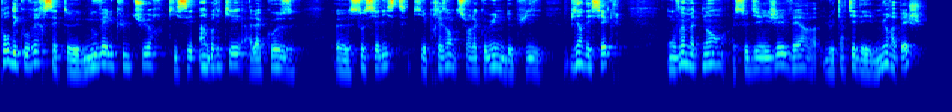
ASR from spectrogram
Pour découvrir cette nouvelle culture qui s'est imbriquée à la cause euh, socialiste qui est présente sur la commune depuis bien des siècles, on va maintenant se diriger vers le quartier des Murs à Pêche.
